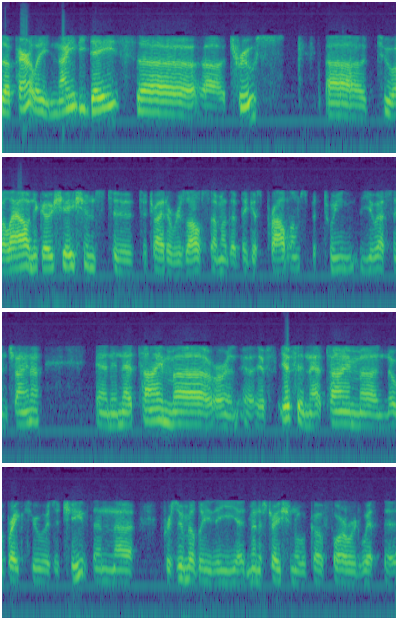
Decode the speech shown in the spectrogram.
apparently 90 days uh, uh, truce uh, to allow negotiations to, to try to resolve some of the biggest problems between the U.S. and China. And in that time, uh, or in, uh, if, if in that time uh, no breakthrough is achieved, then presumably the administration will go forward with the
